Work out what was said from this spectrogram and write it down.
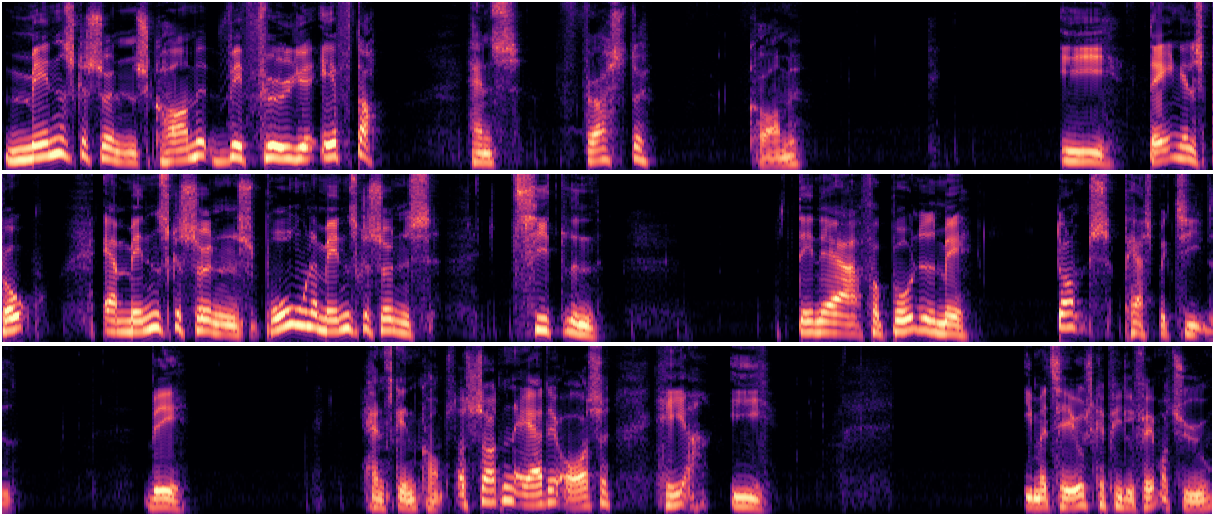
menneskesøndens komme, vil følge efter hans første komme. I Daniels bog er menneskesøndens, brugen af menneskesøndens titlen, den er forbundet med domsperspektivet ved hans genkomst. Og sådan er det også her i i Matthæus kapitel 25.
